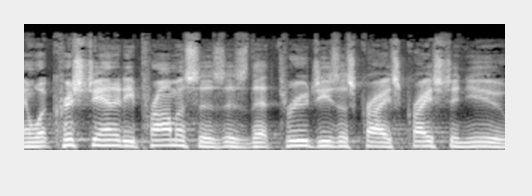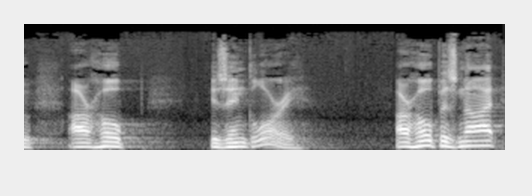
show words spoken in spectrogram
And what Christianity promises is that through Jesus Christ, Christ in you, our hope is in glory. Our hope is not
